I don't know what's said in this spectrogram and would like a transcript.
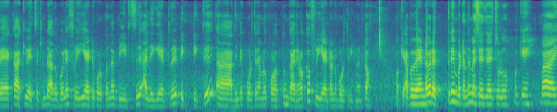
പാക്കാക്കി വെച്ചിട്ടുണ്ട്. അതുപോലെ ഫ്രീ ആയിട്ട് കൊടുക്കുന്ന ബീഡ്സ് അലിഗേറ്റർ ടിക് ടിക്ക് അതിന്റെ കൂടെ തന്നെ നമ്മൾ കുളത്തും കാര്യങ്ങളൊക്കെ ഫ്രീ ആയിട്ടാണ് കൊടുത്തിരിക്കുന്നത് കേട്ടോ ഓക്കെ അപ്പോൾ വേണ്ടവർ എത്രയും പെട്ടെന്ന് മെസ്സേജ് അയച്ചോളൂ. ഓക്കെ ബായ്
